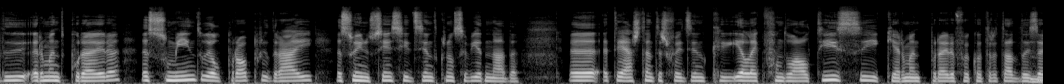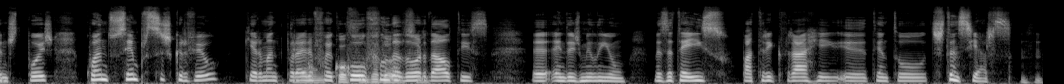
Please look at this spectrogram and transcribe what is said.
de Armando Pereira, assumindo ele próprio, Drai, a sua inocência e dizendo que não sabia de nada. Uh, até às tantas foi dizendo que ele é que fundou a Altice e que Armando Pereira foi contratado dois hum. anos depois, quando sempre se escreveu que Armando Pereira um foi co-fundador da Altice uh, em 2001. Mas até isso, Patrick Drahi uh, tentou distanciar-se. Uhum.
